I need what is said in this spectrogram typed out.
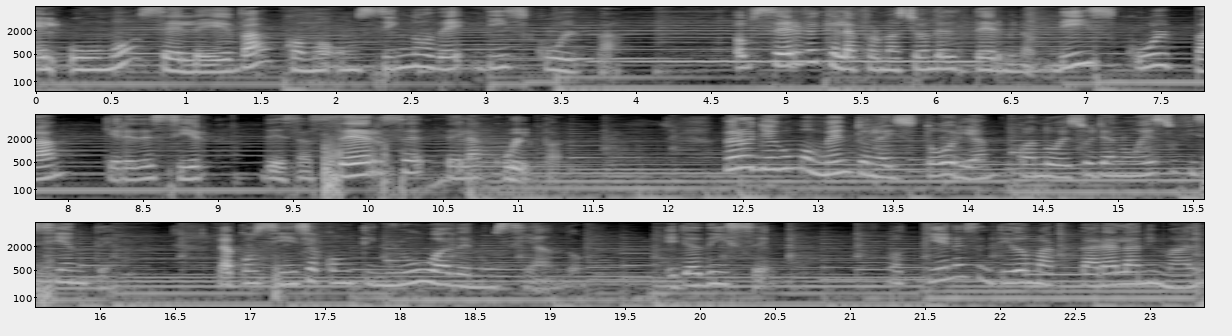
El humo se eleva como un signo de disculpa. Observe que la formación del término disculpa quiere decir deshacerse de la culpa. Pero llega un momento en la historia cuando eso ya no es suficiente. La conciencia continúa denunciando. Ella dice, no tiene sentido matar al animal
